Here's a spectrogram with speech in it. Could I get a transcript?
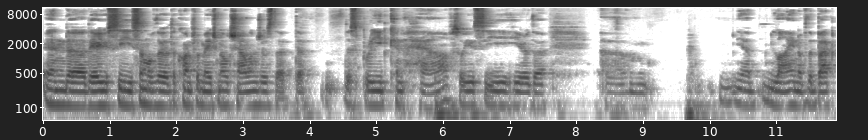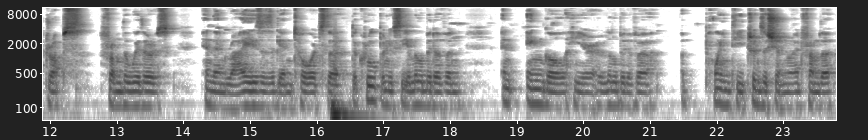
And uh, there you see some of the, the conformational challenges that, that this breed can have. So you see here the um, yeah, line of the back drops from the withers and then rises again towards the, the croup and you see a little bit of an an angle here, a little bit of a, a pointy transition right from the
